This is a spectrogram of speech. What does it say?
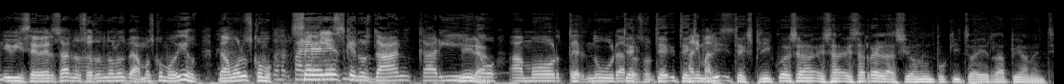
y viceversa, nosotros no los veamos como hijos, veámoslos como Para seres es que nos dan cariño, Mira, amor, ternura, te, te- expli- animales. te explico esa, esa, esa relación un poquito ahí rápidamente.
